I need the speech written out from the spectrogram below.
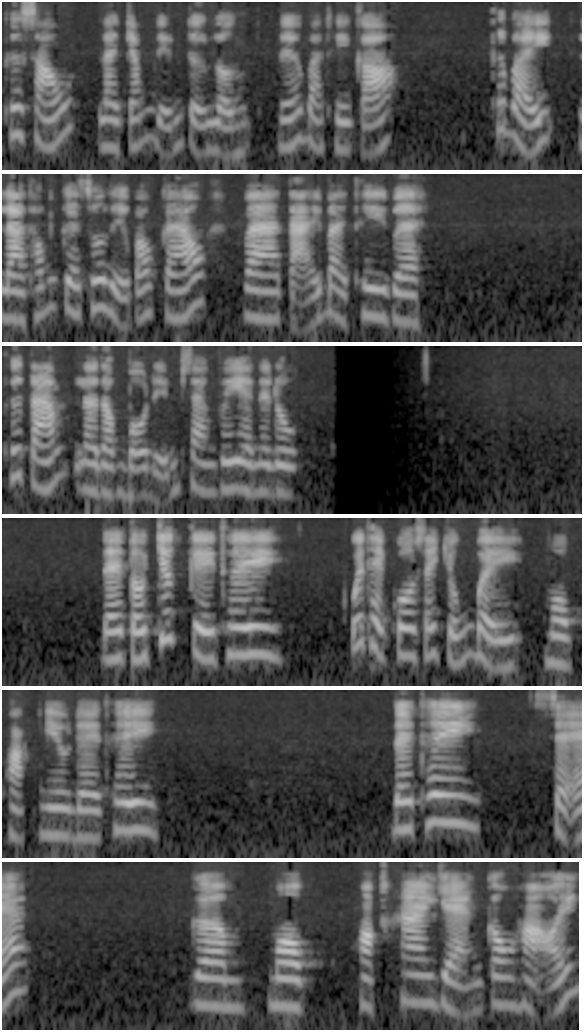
Thứ sáu là chấm điểm tự luận nếu bài thi có. Thứ bảy là thống kê số liệu báo cáo và tải bài thi về. Thứ tám là đồng bộ điểm sang VnEdu. Để tổ chức kỳ thi, quý thầy cô sẽ chuẩn bị một hoặc nhiều đề thi. Đề thi sẽ gồm một hoặc hai dạng câu hỏi,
